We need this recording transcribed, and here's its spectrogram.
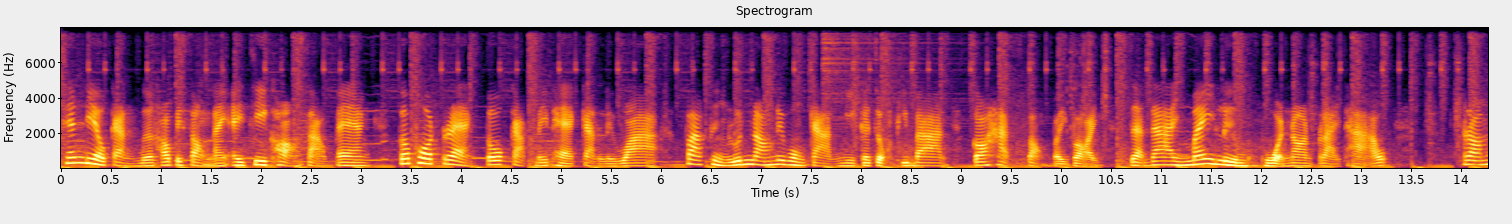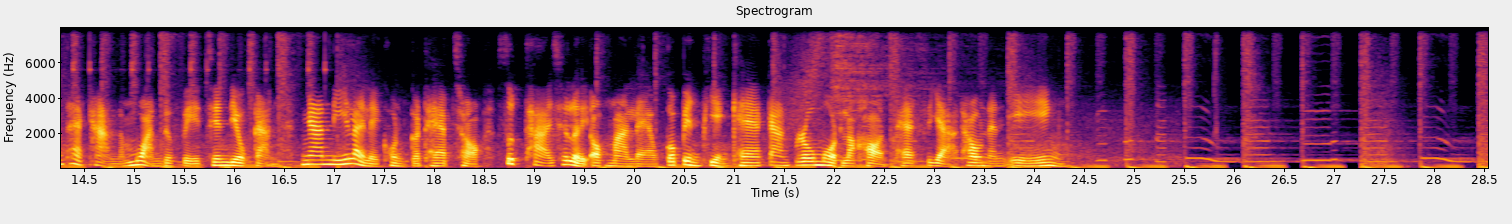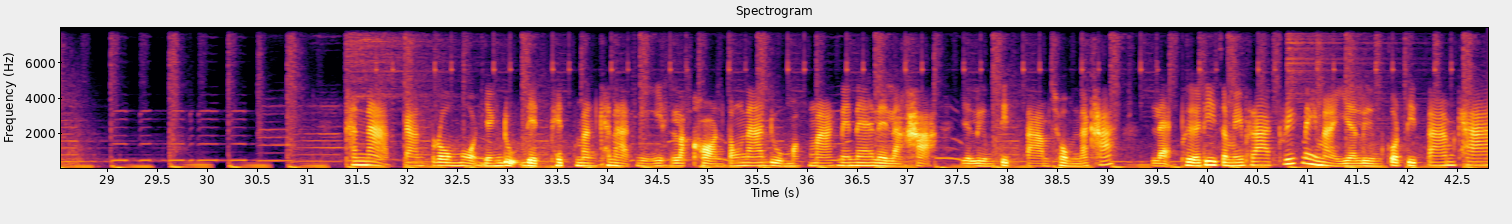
เช่นเดียวกันเมื่อเข้าไปส่องในไอจีของสาวแป้ง ก็โพสต์แรงโต้กลับไม่แพ้กันเลยว่า ฝากถึงรุ่นน้องในวงการมีกระจกที่บ้าน ก็หัดส่องบ่อยๆ จะได้ไม่ลืมหัวนอนปลายเท้า พร้อมแท็กหาน้ำหวานเดอะเฟสเช่นเดียวกัน งานนี้หลาย ๆ คนก็แทบช็อก สุดท้ายเฉลยออกมาแล้วก็เป็นเพียงแค่การโปรโมทละครแพทย์สยาเท่านั้นเองขนาดการโปรโมทยังดุเด็ดเผ็ดมันขนาดนี้ ละครต้องน่าดูมาก ๆ แน่ ๆ เลยล่ะค่ะ อย่าลืมติดตามชมนะคะ และเพื่อที่จะไม่พลาดคลิปใหม่ ๆ อย่าลืมกดติดตามค่ะ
